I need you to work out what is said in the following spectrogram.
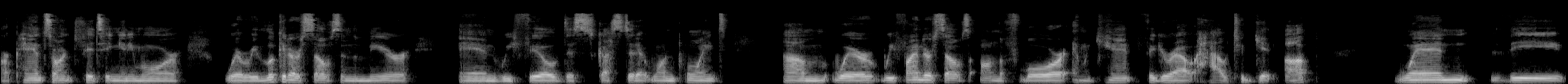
our pants aren't fitting anymore, where we look at ourselves in the mirror and we feel disgusted at one point, um, where we find ourselves on the floor and we can't figure out how to get up when the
